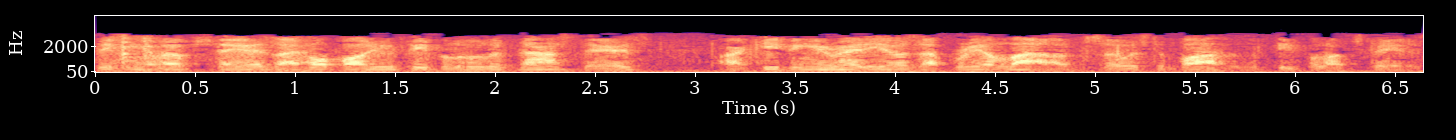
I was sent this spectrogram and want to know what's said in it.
Speaking of upstairs, I hope all you people who live downstairs are keeping your radios up real loud so as to bother the people upstairs.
